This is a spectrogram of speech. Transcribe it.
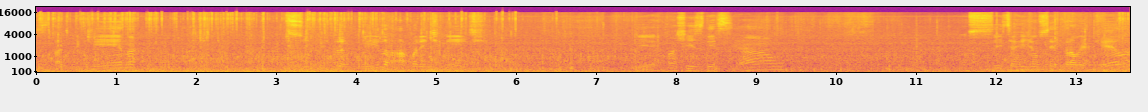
Cidade pequena. Super tranquila, aparentemente. É baixa residencial. Não sei se a região central é aquela.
